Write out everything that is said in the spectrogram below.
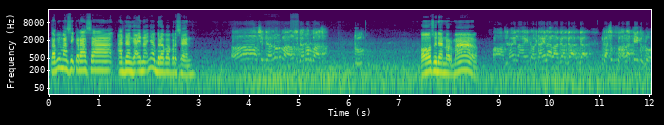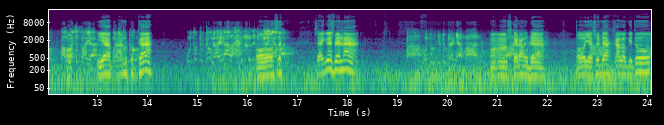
tapi masih kerasa ada nggak enaknya berapa persen? Oh, sudah normal, sudah normal. Duh. Oh, sudah normal. Oh, sudah enak, sudah enak lah, nggak nggak nggak nggak sebah lagi itu loh. Tahu Oh, nggak sebah ya? Iya, anu begah. Untuk duduk nggak enak lah. Oh, se- saya kira enak. Ah, untuk duduk nggak nyaman. Oh, oh, Wah, sekarang ada. udah. Oh ya sudah, kalau gitu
